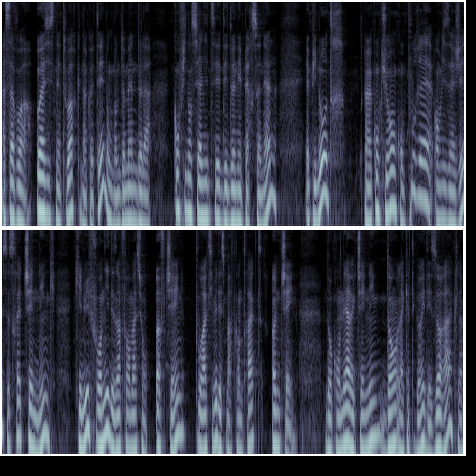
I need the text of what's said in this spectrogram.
à savoir Oasis Network d'un côté, donc dans le domaine de la confidentialité des données personnelles, et puis l'autre, un concurrent qu'on pourrait envisager, ce serait Chainlink, qui lui fournit des informations off-chain pour activer des smart contracts on-chain. Donc on est avec Chainlink dans la catégorie des oracles.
